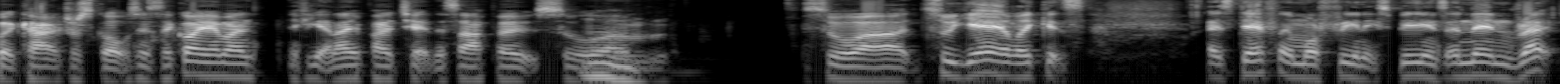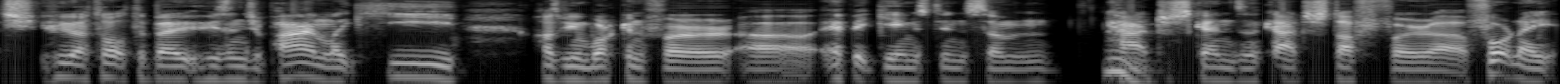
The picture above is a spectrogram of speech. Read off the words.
quick character sculpts. And it's like, oh yeah, man, if you get an iPad, check this app out. So, Mm. um, so, uh, so yeah, like it's it's definitely more free and experience. And then Rich, who I talked about, who's in Japan, like he has been working for uh, Epic Games doing some Hmm. character skins and character stuff for uh, Fortnite.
